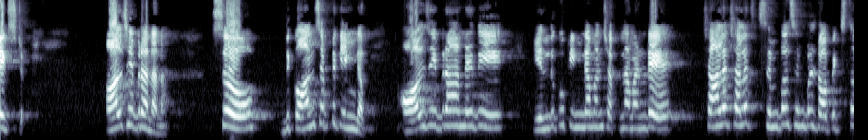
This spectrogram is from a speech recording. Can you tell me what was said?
next algebra నాన్న so the concept kingdom algebra అనేది ఎందుకు కింగ్డమ్ అని చెప్తున్నామంటే చాలా చాలా సింపుల్ సింపుల్ టాపిక్స్తో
